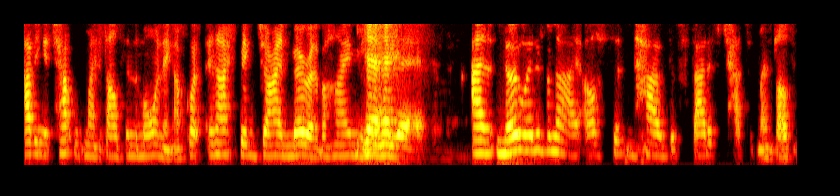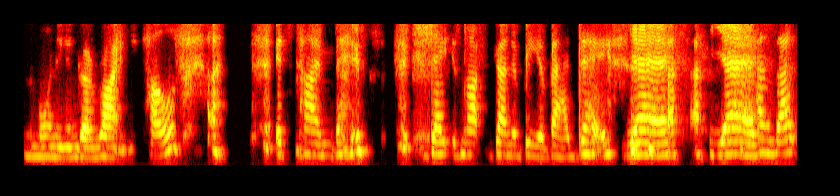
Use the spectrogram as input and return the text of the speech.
having a chat with myself in the morning. I've got a nice big giant mirror behind me. Yes and no word of a lie, I'll sit and have the fattest chats with myself in the morning and go, right, Tulls, it's time, babes. Today is not gonna be a bad day. Yes, yes. and that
